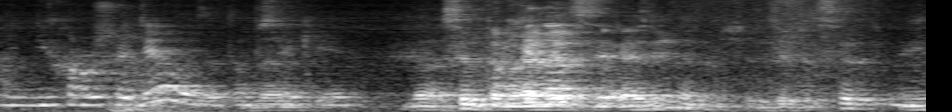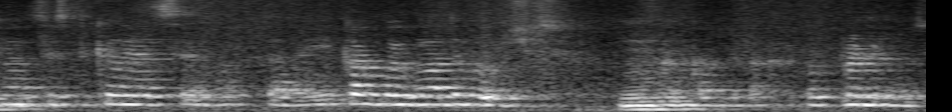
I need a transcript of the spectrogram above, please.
в нехорошее дело, за там Да. всякие Да, сын там родился в магазине, дефицит. Спекуляции, вот, да, и как бы его надо выучить, как бы так, как бы провернуть.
